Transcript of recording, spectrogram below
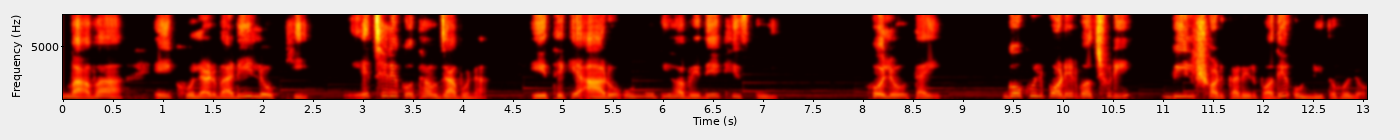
বাবা, এই খোলার বাড়ি লক্ষ্মী। এ ছেড়ে কোথাও যাব না। এ থেকে আরও উন্নতি হবে, দেখিস তুই। হলো তাই গোকুল পরের বছরই বিল সরকারের পদে উন্নীত হলো।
